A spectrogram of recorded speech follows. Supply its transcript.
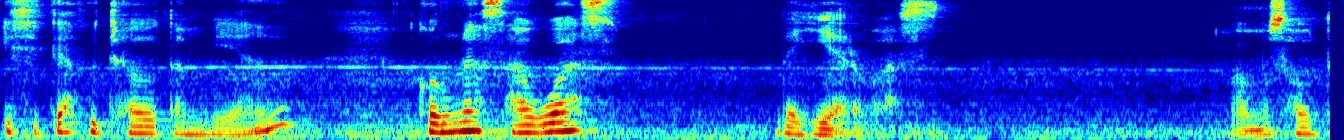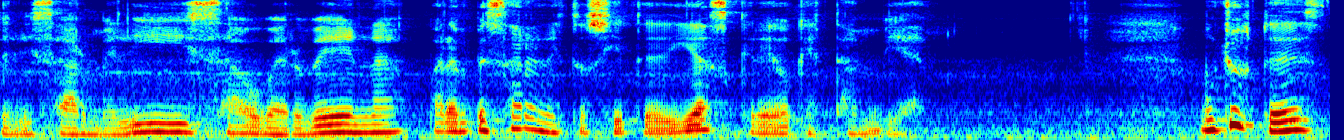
Y si te has duchado también, con unas aguas de hierbas. Vamos a utilizar melisa o verbena. Para empezar en estos siete días creo que están bien. Muchos de ustedes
